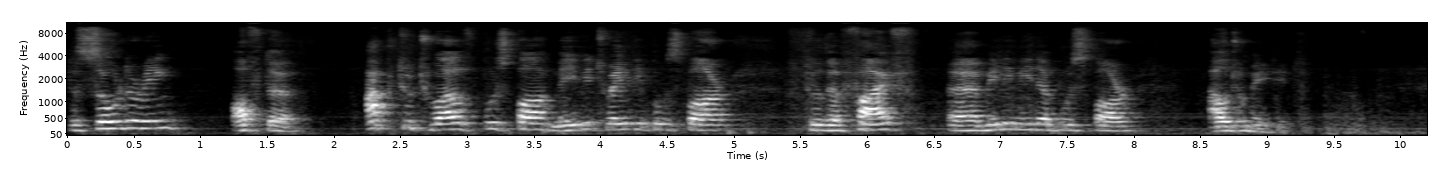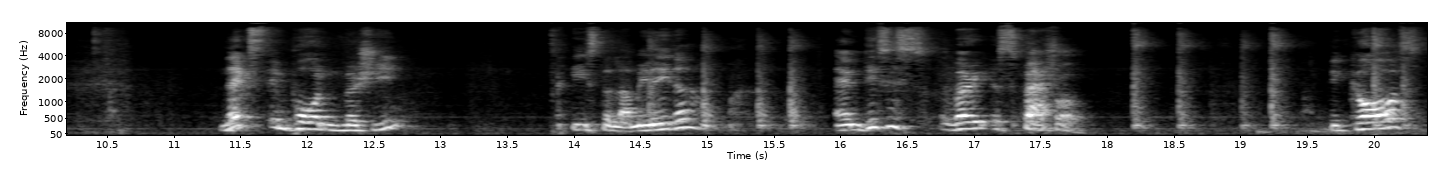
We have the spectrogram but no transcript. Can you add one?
the soldering of the up to 12 bus bar, maybe 20 bus bar to the 5 uh, millimeter bus bar automated. Next important machine is the laminator and this is very special because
